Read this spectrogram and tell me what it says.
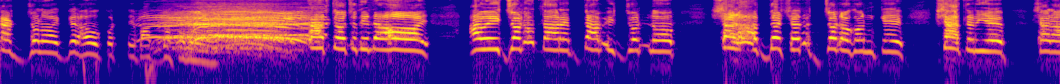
কার্যালয় ঘেরাও করতে বাধ্য হব। তাতেও যদি না হয়, আমি জনতার দাবির জন্য সারা দেশের জনগণকে সাথে নিয়ে সারা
